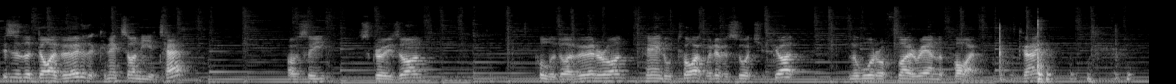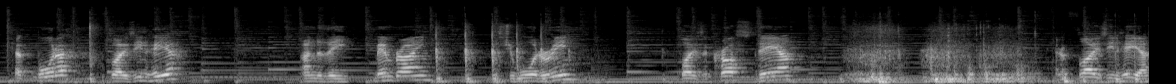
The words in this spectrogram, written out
This is the diverter that connects onto your tap. Obviously, screws on, pull the diverter on, handle tight, whatever sort you've got, and the water will flow around the pipe, okay? That water flows in here under the membrane, gets your water in, flows across, down, and it flows in here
